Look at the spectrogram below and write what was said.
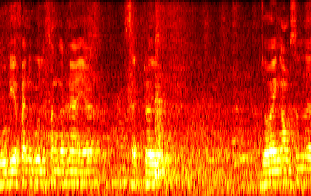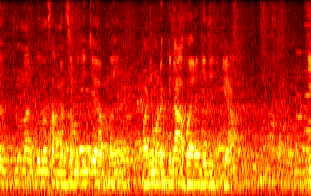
യു ഡി എഫ് അനുകൂല സംഘടനയായ സെക്ടറും ജോയിന്റ് കൗൺസിൽ നേതൃത്വം നൽകുന്ന സമരസമിതി ചേർന്ന് പണിമുടക്കിന് ആഹ്വാനം ചെയ്തിരിക്കുകയാണ്. ഈ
